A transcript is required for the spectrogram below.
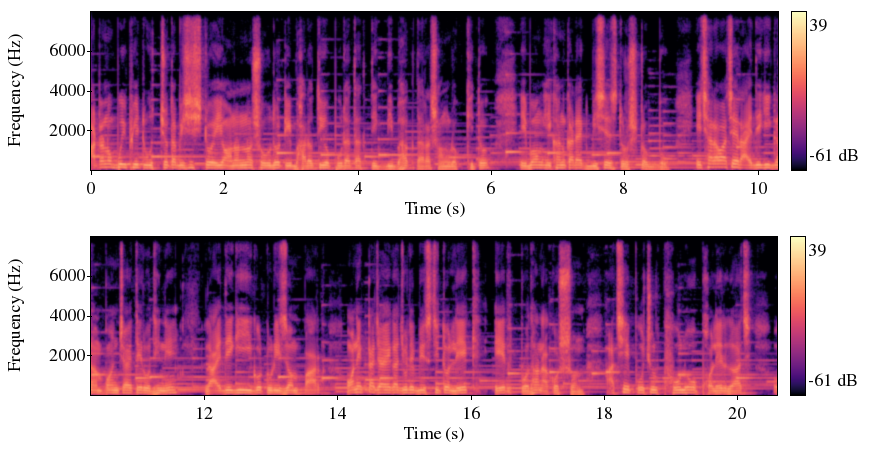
আটানব্বই ফিট উচ্চতা বিশিষ্ট এই অনন্য সৌধটি ভারতীয় পুরাতাত্ত্বিক বিভাগ দ্বারা সংরক্ষিত এবং এখানকার এক বিশেষ দ্রষ্টব্য। এছাড়াও আছে রায়দিঘি গ্রাম পঞ্চায়েতের অধীনে রায়দিঘি ইগো ট্যুরিজম পার্ক, অনেকটা জায়গা জুড়ে বিস্তৃত লেক এর প্রধান আকর্ষণ। আছে প্রচুর ফুল ও ফলের গাছ ও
